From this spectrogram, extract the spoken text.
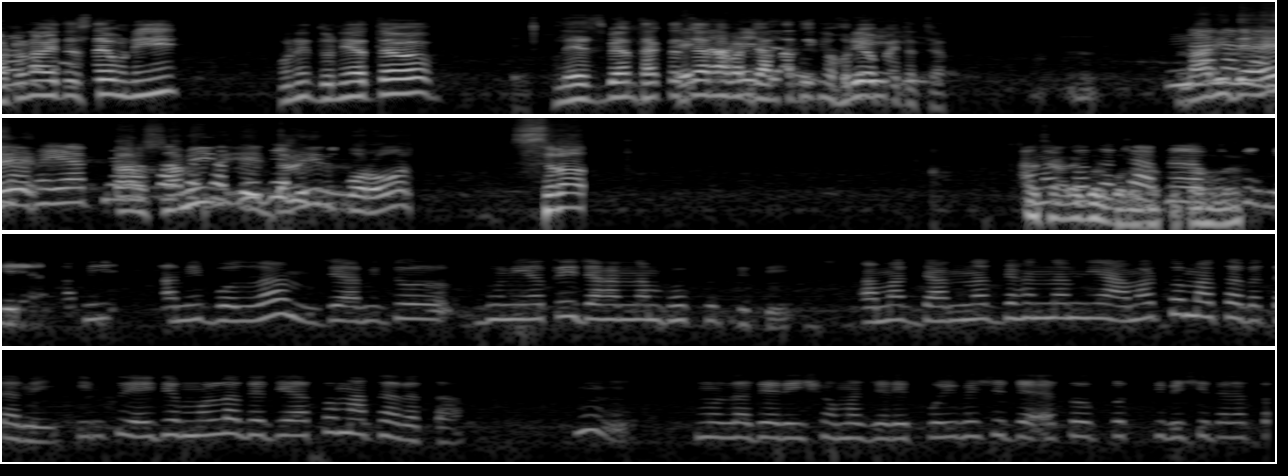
ঘটনা হইতেছে উনি উনি দুনিয়াতেও লেসবিয়ান থাকতে চান আবার জান্নাত থেকে হরিও পাইতে চান। নারী দেহে তার স্বামীর এই। দাড়ির পরশ সিরাত আমার আরেকবার কথাটা আপনারা বুঝেননি। আমি আমি বললাম যে আমি তো দুনিয়াতেই জাহান্নাম ভোগ করতেছি। আমার জান্নাত জাহান্নাম নিয়ে আমার তো মাথা ব্যাথা নেই। কিন্তু এই যে মোল্লাদের যে এত মাথা ব্যাথা, হুম? মোল্লাদের এই সমাজের এই পরিবেশের যে এত প্রতিবেশীদের এত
